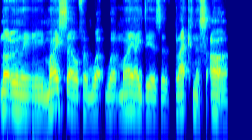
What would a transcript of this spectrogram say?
not only myself and what what my ideas of blackness are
